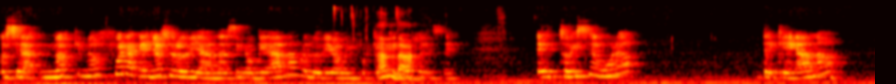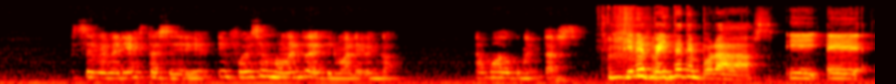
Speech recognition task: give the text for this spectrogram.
O sea, no es que no fuera que yo se lo di a Ana, sino que Ana me lo dio a mí, porque yo pensé, estoy segura de que Ana se bebería esta serie. Y fue ese el momento de decir, vale, venga, vamos a documentarse. Tiene 20 temporadas. Y eh,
